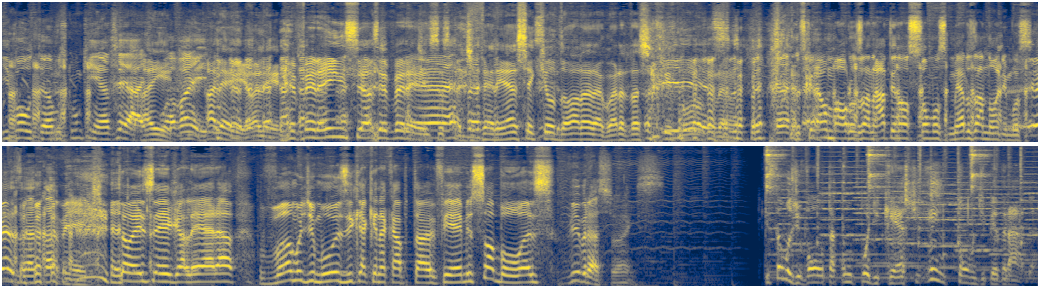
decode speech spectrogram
e voltamos com 500 reais Aí, pro Havaí. olha aí, olha aí. Referências, referências. A diferença é que o dólar agora tá se pouco, né? Por isso que ele é o Mauro Zanato e nós somos meros anônimos. Exatamente. Então é isso aí, galera. Vamos de música aqui na Capital FM, só boas. Vibrações. Estamos de volta com o podcast Em Tom de Pedrada.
